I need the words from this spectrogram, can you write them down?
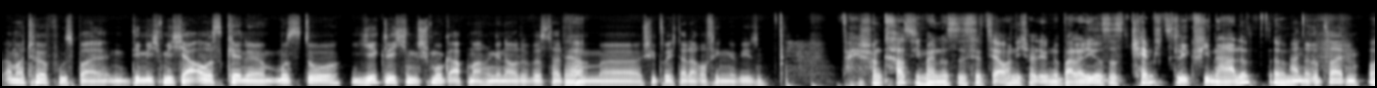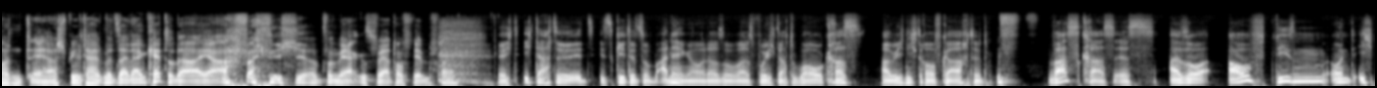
Amateurfußball, in dem ich mich ja auskenne, musst du jeglichen Schmuck abmachen. Genau, du wirst halt ja. vom äh, Schiedsrichter darauf hingewiesen War ja schon krass. Ich meine, das ist jetzt ja auch nicht halt irgendeine Ballerliga, das ist Champions League Finale. Ähm, Andere Zeiten. Und er spielte halt mit seiner Kette da, ja, fand ich äh, bemerkenswert auf jeden Fall. Ich, ich dachte, es geht jetzt um Anhänger oder sowas, wo ich dachte, wow, krass, habe ich nicht drauf geachtet. Was krass ist, also auf diesem, und ich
